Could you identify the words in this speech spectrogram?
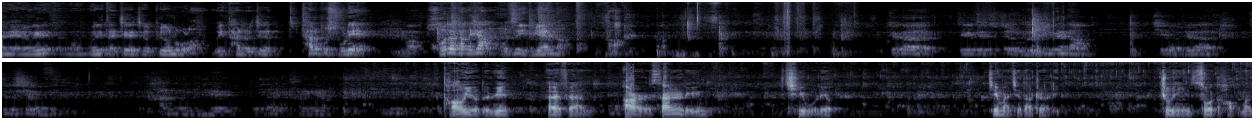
我给你，我我给在这个就不用录了。我给他说这个，他都不熟练，活在当下，我自己编的啊。这个这个这这首歌音乐呢，其实我觉得这个写我自己弹的一天，我和我唱一样。陶友的韵 FM 二三零七五六，今晚就到这里，祝您做个好梦。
